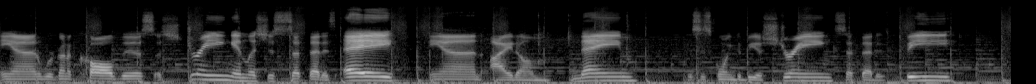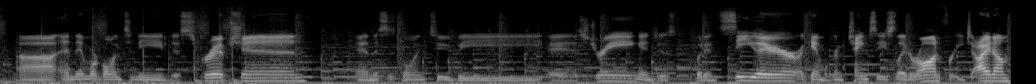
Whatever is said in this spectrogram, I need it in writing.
and we're going to call this a string, and let's just set that as A, and item name. This is going to be a string, set that as B, uh, and then we're going to need description, and this is going to be a string and just put in C there. Again, we're going to change these later on for each item.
